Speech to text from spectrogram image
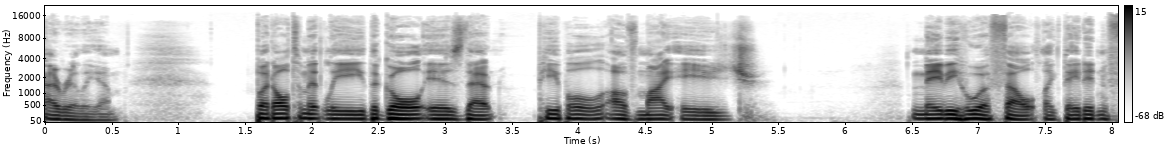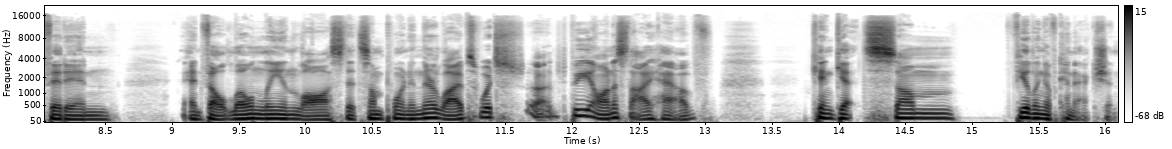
I really am. But ultimately, the goal is that people of my age, maybe who have felt like they didn't fit in and felt lonely and lost at some point in their lives, which, uh, to be honest, I have, can get some feeling of connection.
